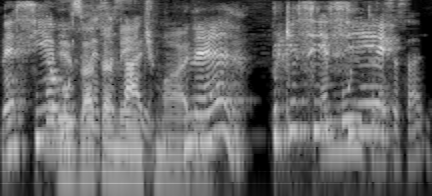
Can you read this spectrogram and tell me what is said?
Né? Se É eu muito Exatamente, necessário. Mari. né? Porque se, É se muito necessário.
